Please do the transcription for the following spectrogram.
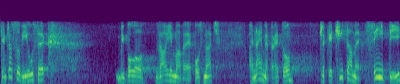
Ten časový úsek by bolo zaujímavé poznať, aj najmä preto, že keď čítame síty,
